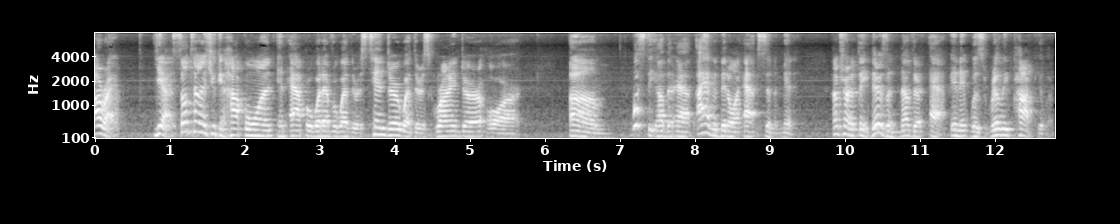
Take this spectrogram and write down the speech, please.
all right, yeah, sometimes you can hop on an app or whatever, whether it's Tinder, whether it's Grindr, or um, what's the other app? I haven't been on apps in a minute. I'm trying to think. There's another app, and it was really popular.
